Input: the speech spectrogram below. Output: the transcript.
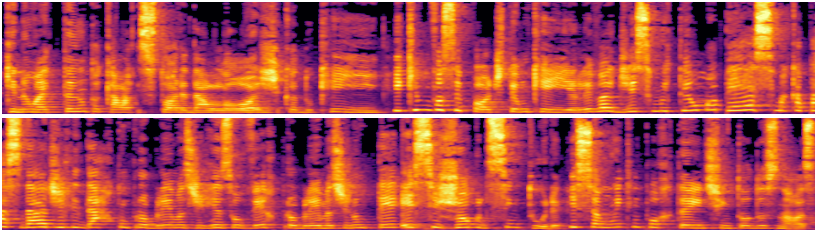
que não é tanto aquela história da lógica do QI. E que você pode ter um QI elevadíssimo e ter uma péssima capacidade de lidar com problemas, de resolver problemas, de não ter esse jogo de cintura. Isso é muito importante em todos nós.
